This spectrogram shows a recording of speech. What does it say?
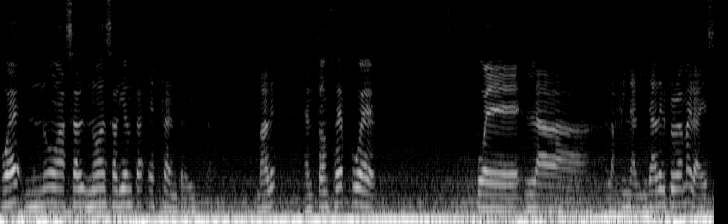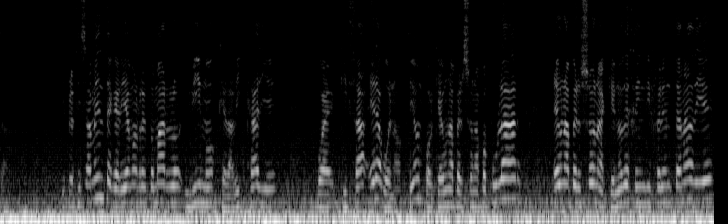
pues no, no han salido estas entrevistas, ¿vale? Entonces, pues, pues la, finalidad del programa era esa. Y precisamente queríamos retomarlo y vimos que David Calle, pues quizá era buena opción, porque es una persona popular, es una persona que no deja indiferente a nadie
